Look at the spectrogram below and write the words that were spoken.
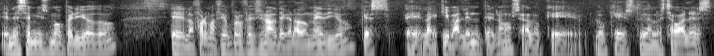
En ese mismo periodo, eh, la formación profesional de grado medio, que es eh, la equivalente, ¿no? o sea, lo que, lo que estudian los chavales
